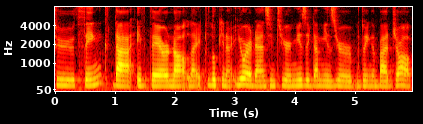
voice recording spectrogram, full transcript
to think that if they're not like looking at you or dancing to your music, that means you're doing a bad job.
